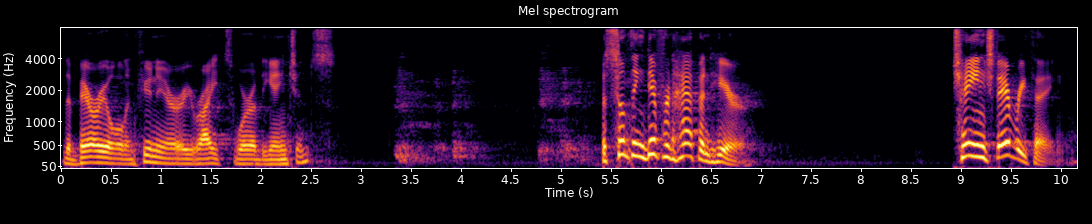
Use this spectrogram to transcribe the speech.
the burial and funerary rites were of the ancients. But something different happened here, changed everything.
